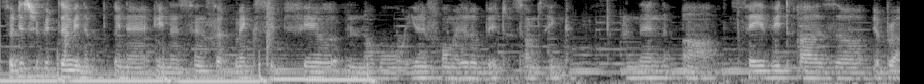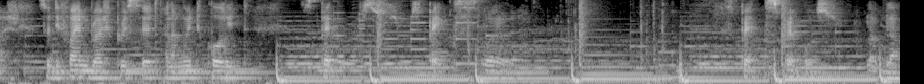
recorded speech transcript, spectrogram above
so distribute them in a in a in a sense that makes it feel more uniform a little bit or something. And then uh, save it as uh, a brush. So define brush preset and i'm going to call it spec specs whatever. Spec speckles blah blah.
